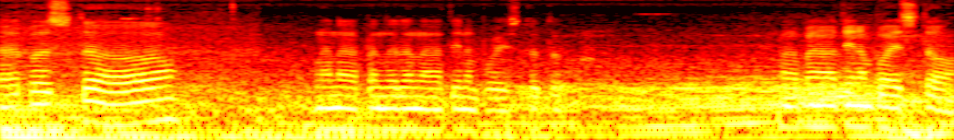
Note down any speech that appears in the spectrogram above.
Tapos to, nanapan na lang natin ang pwesto to. Hanapan natin ang pwesto.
